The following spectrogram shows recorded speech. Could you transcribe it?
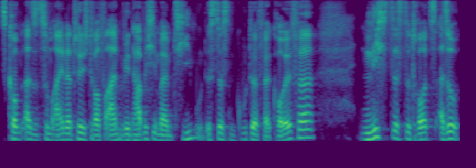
Es kommt also zum einen natürlich darauf an, wen habe ich in meinem Team und ist das ein guter Verkäufer? Nichtsdestotrotz, also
